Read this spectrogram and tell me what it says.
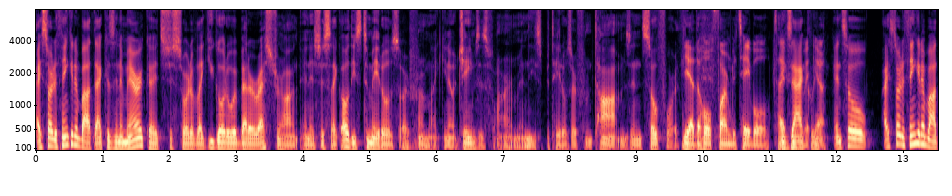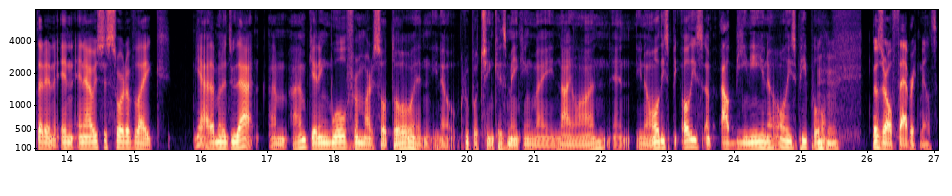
I started thinking about that because in America, it's just sort of like you go to a better restaurant and it's just like, oh, these tomatoes are from like, you know, James's farm and these potatoes are from Tom's and so forth. Yeah. The whole farm to table type. exactly. movement, And so I started thinking about that and, and, and I was just sort of like, yeah, I'm going to do that. I'm, I'm getting wool from Marzotto and, you know, Grupo Cinque is making my nylon and, you know, all these, all these um, Albini, you know, all these people. Yeah. Those are all fabric mills.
